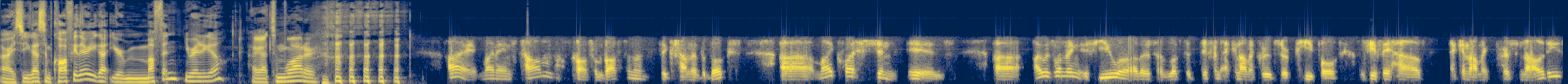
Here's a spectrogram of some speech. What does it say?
All right, so you got some coffee there. You got your muffin. You ready to go? I got some water. Hi, my name's Tom. I'm calling from Boston. I'm a big fan of the books. Uh, my question is uh, I was wondering if you or others have looked at different economic groups or people and see if they have economic personalities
